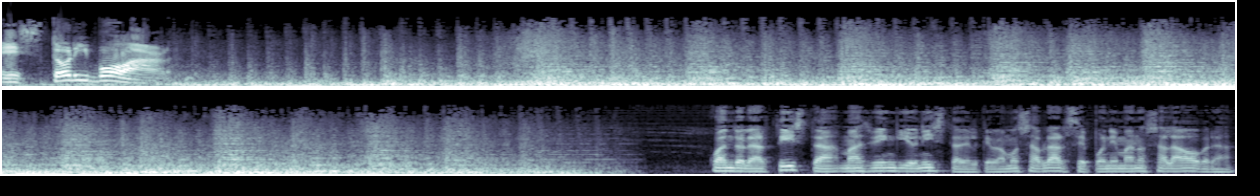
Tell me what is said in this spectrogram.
Storyboard. Cuando el artista, más bien guionista del que vamos a hablar, se pone manos a la obra,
